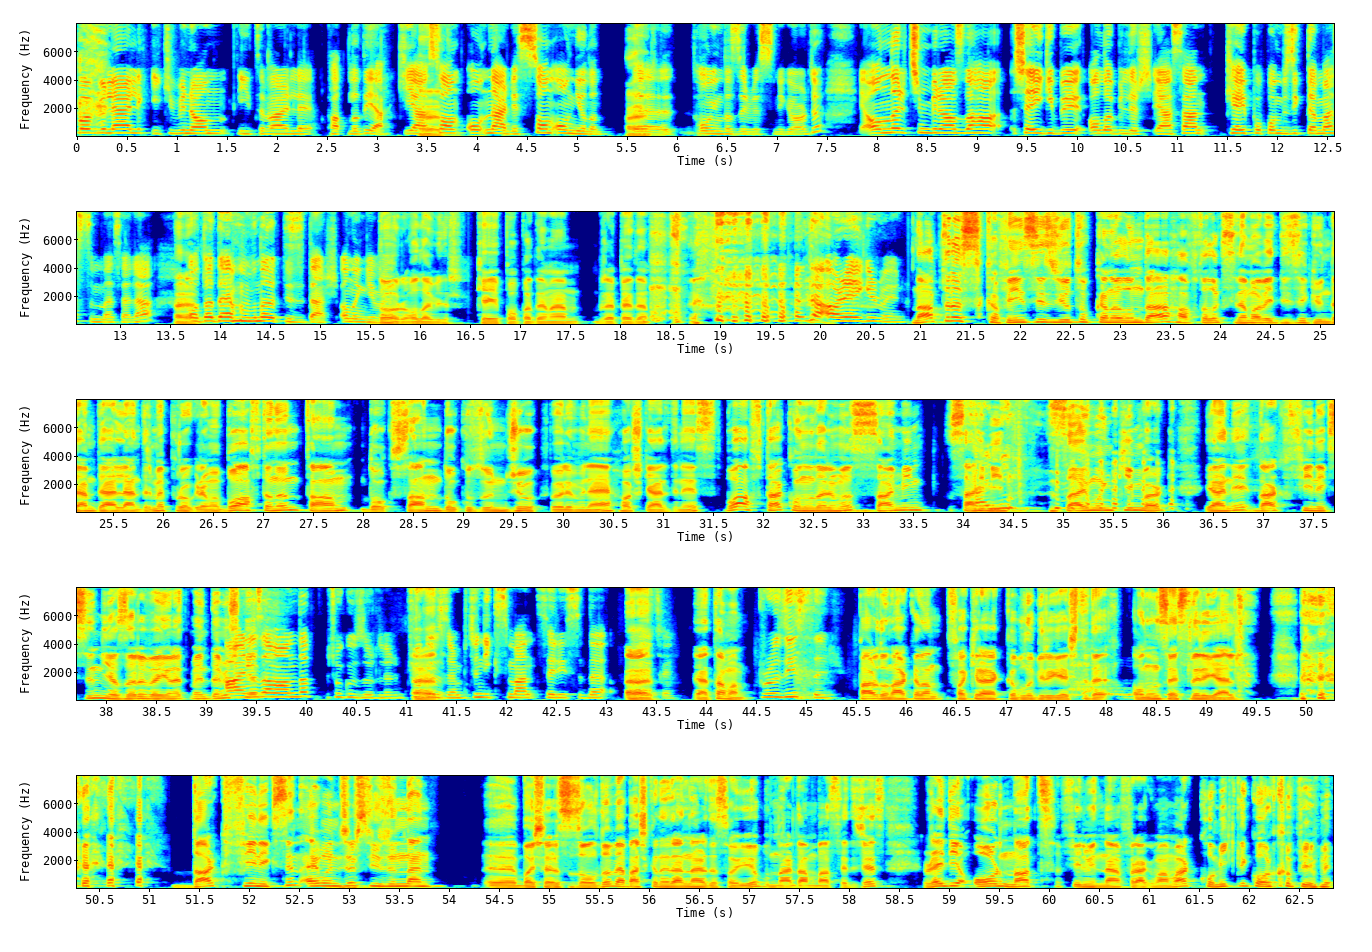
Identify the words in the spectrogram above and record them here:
popülerlik 2010 itibariyle patladı ya. Ki yani Evet. son o, neredeyse son 10 yılın Evet. e, oyunda zirvesini gördü. Ya onlar için biraz daha şey gibi olabilir. Yani sen K-pop'a müzik demezsin mesela. Evet. O da dem buna dizi der. Onun gibi. Doğru olabilir. K-pop'a demem, rap'e demem. da oraya girmeyelim. Ne yaptınız? Kafeinsiz YouTube kanalında haftalık sinema ve dizi gündem değerlendirme programı bu haftanın tam 99. bölümüne hoş geldiniz. Bu hafta konularımız Simon Simon Simon Kinberg yani Dark Phoenix'in yazarı ve yönetmeni demiş Aynı ki zamanda çok özür dilerim. Çok Evet. özür dilerim. Bütün X-Men serisi de Evet. ya tamam Producer. pardon arkadan fakir ayakkabılı biri geçti de onun sesleri geldi. Dark Phoenix'in Avengers yüzünden e, başarısız oldu ve başka nedenler de sayıyor. Bunlardan bahsedeceğiz. Ready or Not filminden fragman var. Komikli korku filmi.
